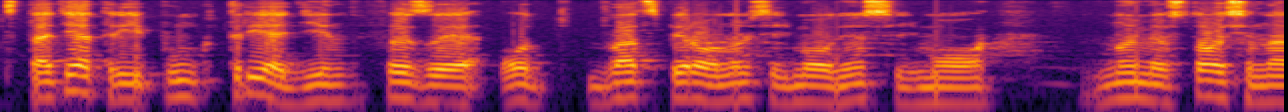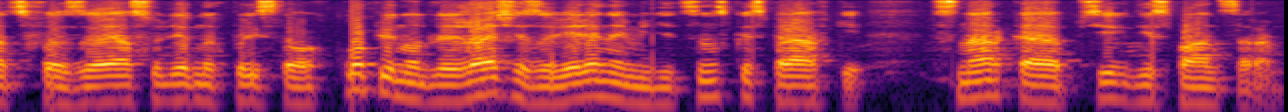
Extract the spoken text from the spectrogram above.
Статья 3, пункт 3.1 ФЗ от 21.07.97 номер 118 ФЗ о судебных приставах копию надлежащей заверенной медицинской справки с наркопсихдиспансера.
